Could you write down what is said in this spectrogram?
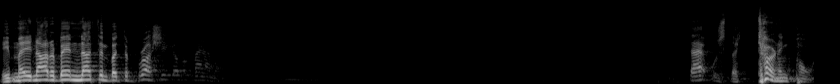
It may not have been nothing but the brushing of a mantle. That was the turning point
